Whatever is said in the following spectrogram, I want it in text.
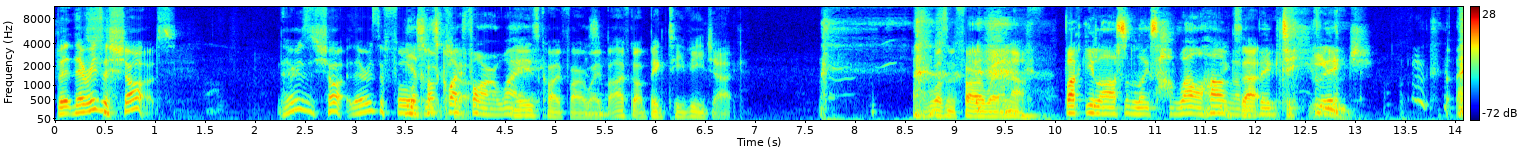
But there is a shot. There is a shot. There is a full. Yes, it's quite shot. far away. It is quite far away, but I've got a big TV, Jack. It wasn't far away enough. Bucky Larson looks well hung Exactly. on a big TV. Huge.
